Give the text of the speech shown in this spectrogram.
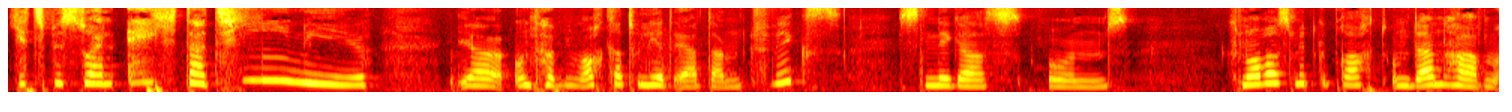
jetzt bist du ein echter Teenie. Ja, und habe ihm auch gratuliert. Er hat dann Twix, Snickers und Knobbers mitgebracht. Und dann haben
